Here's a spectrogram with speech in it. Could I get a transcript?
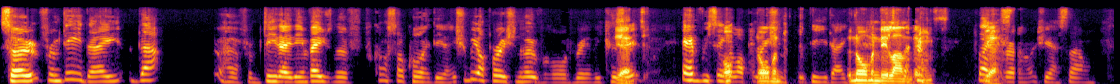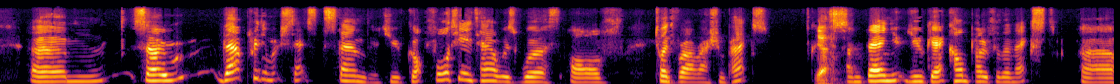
So from D-Day, that uh, from D-Day, the invasion of, of course, I'll call it D-Day. It should be Operation Overlord, really, because Yeah. it's every single Nor- operation Norman- for D-Day. The Normandy landings. Thank Yes. you very much. Yes, that one. Um, so that pretty much sets the standard. You've got 48 hours worth of 24 hour ration packs, Yes. and then you- get compo for the next uh,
